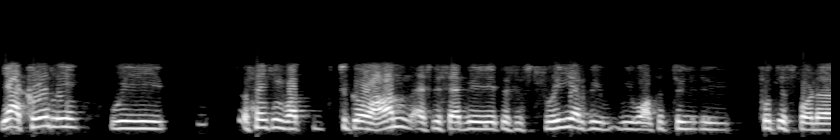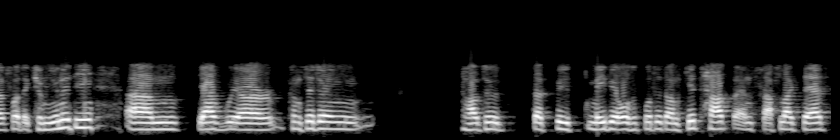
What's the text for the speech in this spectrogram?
yeah, currently we are thinking what to go on. As we said, we this is free, and we we wanted to put this for the for the community. Um, yeah, we are considering how to that we maybe also put it on GitHub and stuff like that.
